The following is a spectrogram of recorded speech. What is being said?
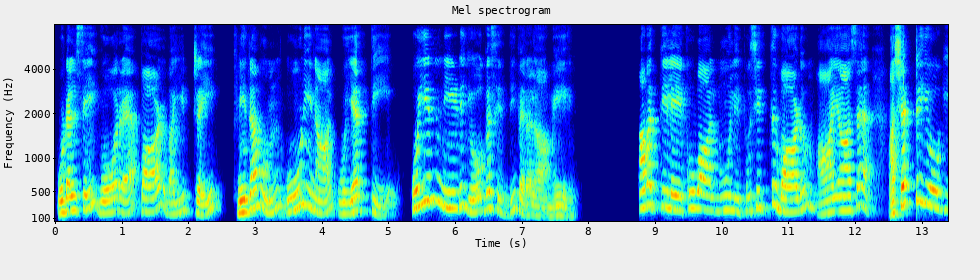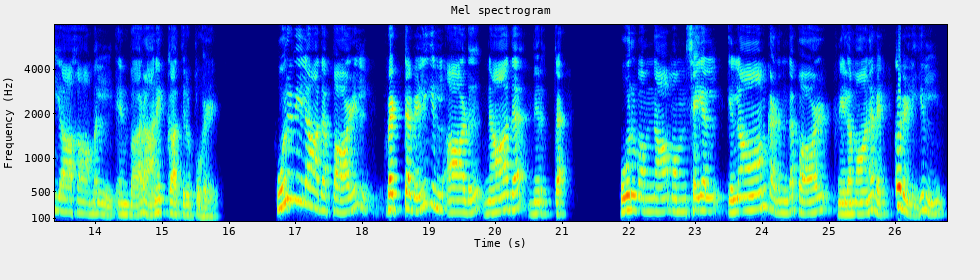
உடல் செய் கோர பாழ் வயிற்றை நிதமும் ஊனினால் உயர்த்தி உயிர் நீடு யோக சித்தி பெறலாமே. அவத்திலே குவால் மூலி புசித்து வாடும் ஆயாச அசட்டு யோகியாகாமல் என்பார் ஆனைக்கா திருப்புகழ். உருவிலாத பாழில் வெட்ட வெளியில் ஆடு நாத நிறுத்த உருவம் நாமம் செயல் எல்லாம் கடந்த பாழ் நிலமான வெட்ட வெளியில்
